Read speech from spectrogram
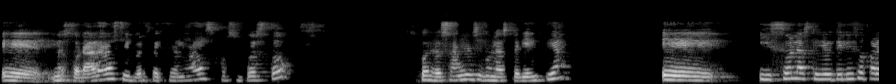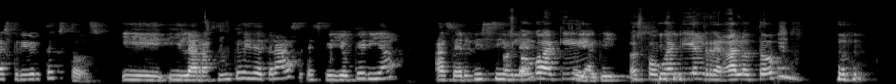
eh, mejoradas y perfeccionadas, por supuesto, con los años y con la experiencia. Eh, y son las que yo utilizo para escribir textos. Y, la razón que hay detrás es que yo quería hacer visible. Os pongo aquí, aquí. Os pongo aquí el regalo top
